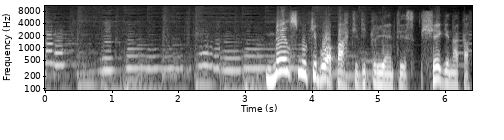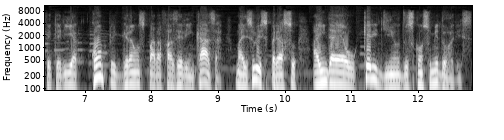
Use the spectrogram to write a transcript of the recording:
Thank you. Mesmo que boa parte de clientes chegue na cafeteria, compre grãos para fazer em casa, mas o expresso ainda é o queridinho dos consumidores.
